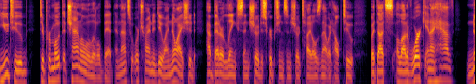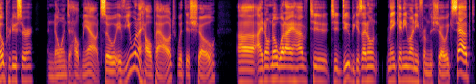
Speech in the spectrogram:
YouTube to promote the channel a little bit. And that's what we're trying to do. I know I should have better links and show descriptions and show titles, and that would help too. But that's a lot of work. And I have no producer and no one to help me out. So if you want to help out with this show, uh, I don't know what I have to to do because I don't make any money from the show except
